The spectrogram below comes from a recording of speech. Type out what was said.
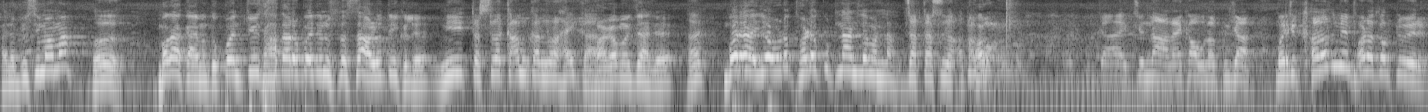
हॅलो बिसी मामा हो. बघा काय म्हणतो पंचवीस हजार रुपयाचं नुसतं साळू तिकलं मी तसलं काम करणार आहे का? बघा म्हणजे झालं? बरं एवढं फड कुठनं आणलं म्हणला? जाताच ना. आता हो. आलाय का ओला तुझ्या? म्हणजे खरंच मी फळ करतोय रे.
